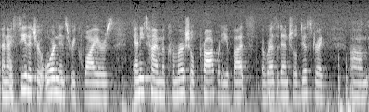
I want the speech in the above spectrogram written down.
And I see that your ordinance requires anytime a commercial property abuts a residential district, um,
